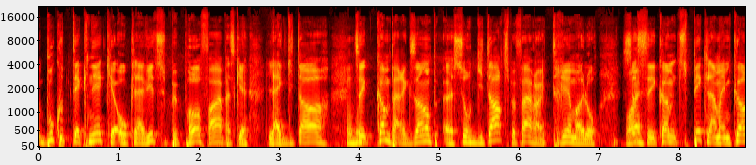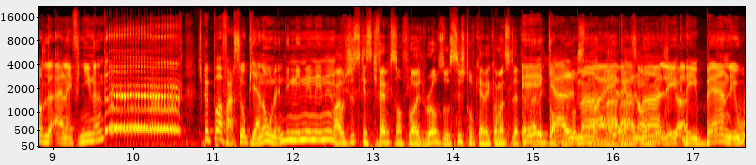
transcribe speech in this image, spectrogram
Beaucoup de techniques au clavier, tu peux pas faire parce que la guitare, tu sais, comme par exemple, euh, sur guitare, tu peux faire un trémolo. Ça, c'est comme, tu piques la même corde là, à l'infini. là. Tu peux pas faire ça au piano. là. Ouais, ou juste qu'est-ce qu'il fait avec son Floyd Rose aussi, je trouve qu'avec comment tu l'as fait avec ton piano, Également, les, bands, les wouh!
